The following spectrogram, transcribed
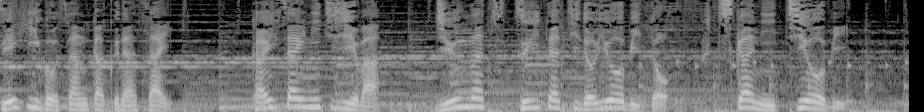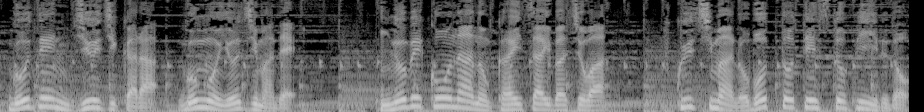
ぜひご参加ください。開催日時は10月1日土曜日と2日日曜日午前10時から午後4時までイノベコーナーの開催場所は福島ロボットテストフィールド。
